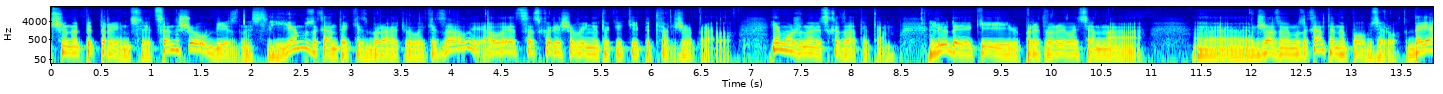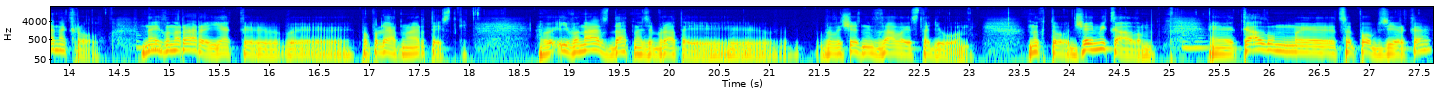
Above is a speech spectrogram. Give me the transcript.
чи на підтримці. Це не шоу-бізнес. Є музиканти, які збирають великі зали, але це скоріше виняток, який підтверджує правило. Я можу навіть сказати там люди, які перетворилися на е, джазові музиканти на поп-зірок. Даяна Крол. В неї гонорари як е, популярної артистки. І вона здатна зібрати величезні зали і стадіони. Ну хто? Джеймі Калум. Uh-huh. Калум це поп-зірка,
